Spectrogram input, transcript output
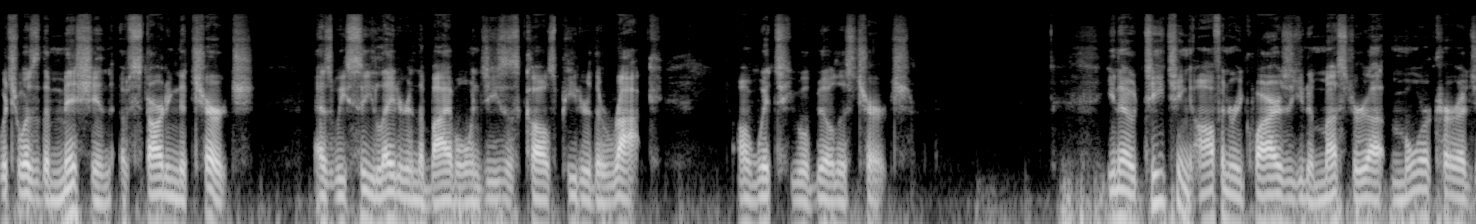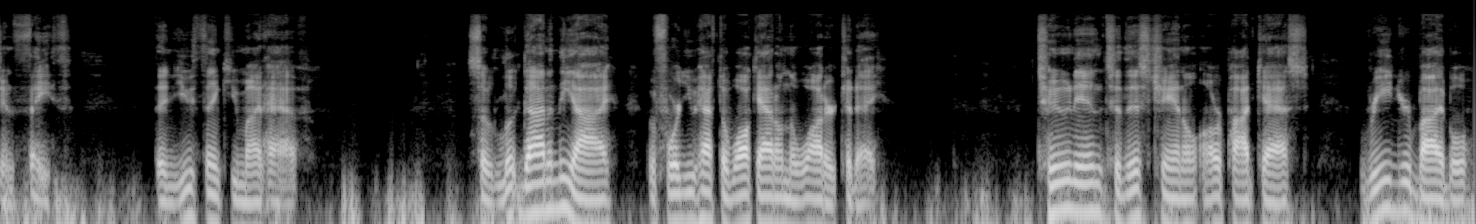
which was the mission of starting the church, as we see later in the Bible when Jesus calls Peter the rock on which he will build his church. You know, teaching often requires you to muster up more courage and faith than you think you might have. So look God in the eye before you have to walk out on the water today. Tune in to this channel or podcast, read your Bible,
